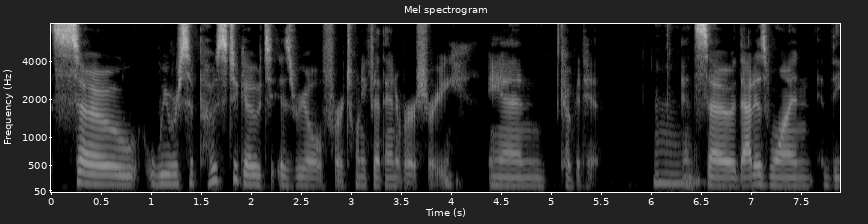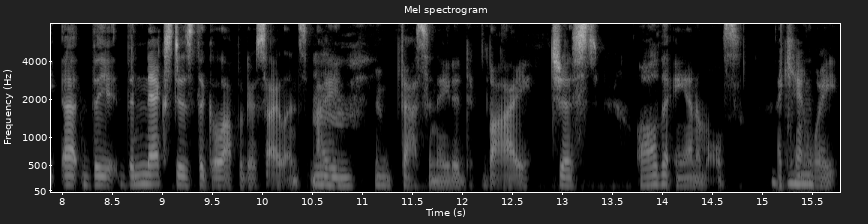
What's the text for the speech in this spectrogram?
So we were supposed to go to israel for a 25th anniversary and covid hit Mm. and so that is one the uh, the the next is the galapagos islands Mm. i am fascinated by just all the animals i can't Mhm. wait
